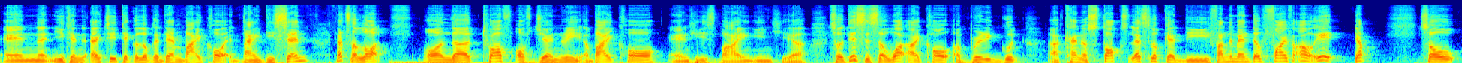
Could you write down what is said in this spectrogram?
and uh, you can actually take a look at them buy call at 90 cent. That's a lot. On the 12th of January, a buy call, and he's buying in here. So this is a, what I call a pretty good uh, kind of stocks. Let's look at the fundamental 5 out 8. Yep. So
